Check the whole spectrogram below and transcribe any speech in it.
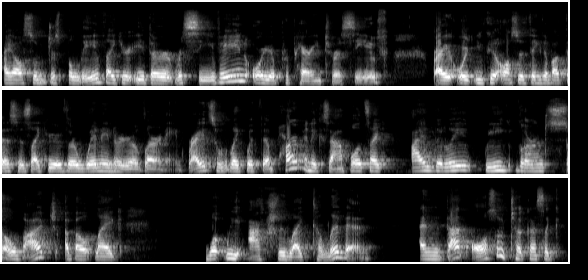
I also just believe like you're either receiving or you're preparing to receive right? Or you could also think about this as like you're either winning or you're learning, right? So like with the apartment example, it's like I literally we learned so much about like what we actually like to live in. And that also took us like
